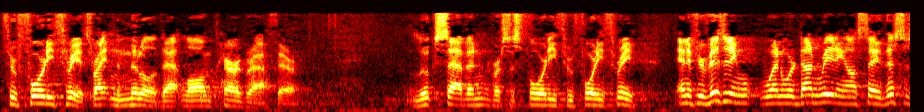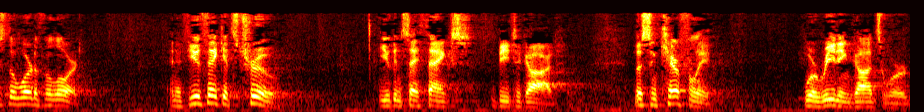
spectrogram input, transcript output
through 43. It's right in the middle of that long paragraph there. Luke 7, verses 40 through 43. And if you're visiting when we're done reading, I'll say, This is the word of the Lord. And if you think it's true, you can say thanks be to God. Listen carefully. We're reading God's Word.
